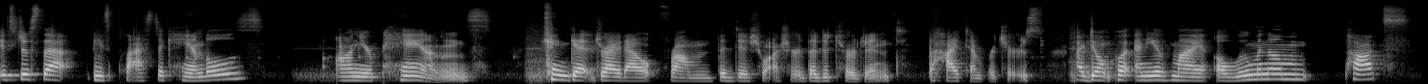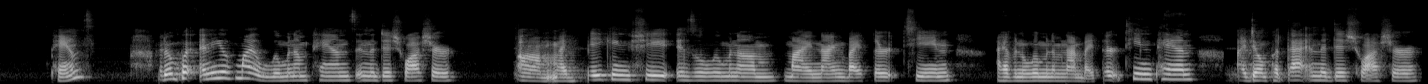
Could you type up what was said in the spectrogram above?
It's just that these plastic handles on your pans can get dried out from the dishwasher, the detergent, the high temperatures. I don't put any of my aluminum pots, pans? I don't put any of my aluminum pans in the dishwasher. Um, my baking sheet is aluminum, my 9x13, I have an aluminum 9x13 pan. I don't put that in the dishwasher.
